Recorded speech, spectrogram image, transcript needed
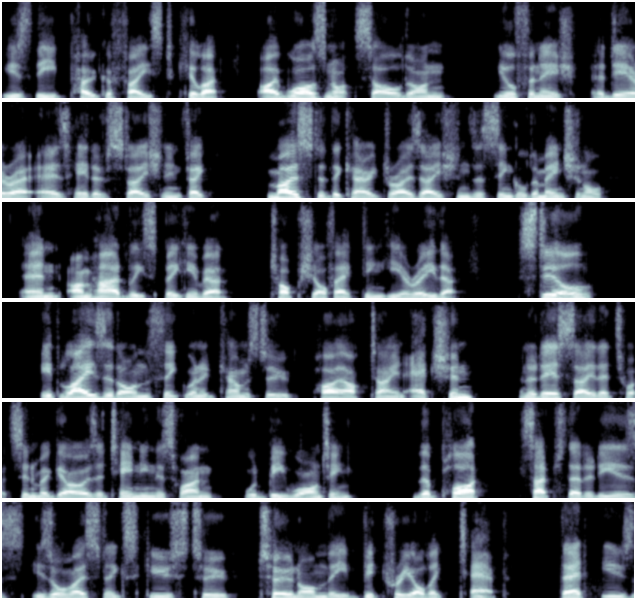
is the poker faced killer. I was not sold on Ilfenesh Hadera as head of station. In fact, most of the characterizations are single dimensional, and I'm hardly speaking about top shelf acting here either. Still, it lays it on thick when it comes to high octane action, and I dare say that's what cinema goers attending this one would be wanting. The plot, such that it is, is almost an excuse to turn on the vitriolic tap. That is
